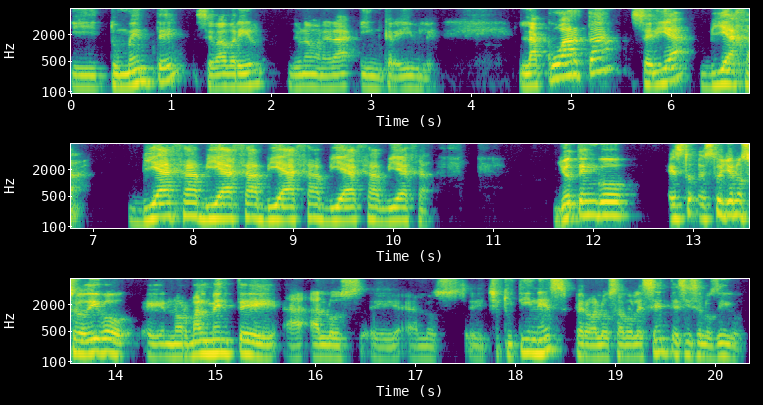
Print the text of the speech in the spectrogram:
y tu mente se va a abrir de una manera increíble. La cuarta sería viaja, viaja, viaja, viaja, viaja, viaja. Yo tengo, esto, esto yo no se lo digo eh, normalmente a, los, eh, a los eh, chiquitines, pero a los adolescentes sí se los digo.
